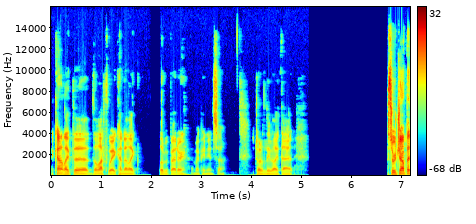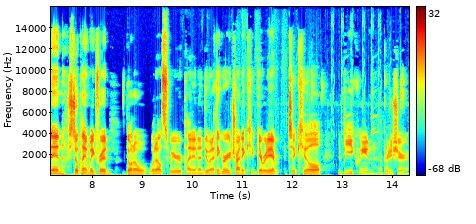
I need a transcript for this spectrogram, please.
I kind of like the the left way, kind of like little bit better in my opinion. So totally leave it like that. So we're jumping in, still playing Wigfrid. Don't know what else we were planning on doing. I think we are trying to get ready to kill the Bee Queen. I'm pretty sure.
